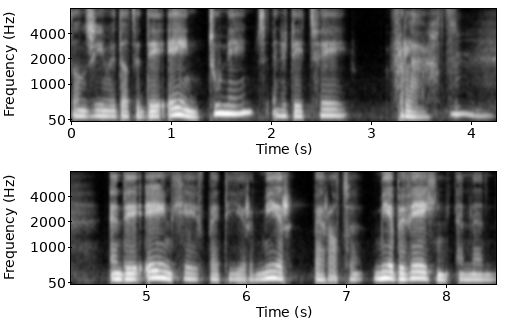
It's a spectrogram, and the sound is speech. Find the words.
Dan zien we dat de D1 toeneemt en de D2 verlaagt. Mm. En D1 geeft bij dieren meer, bij ratten, meer beweging en een,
